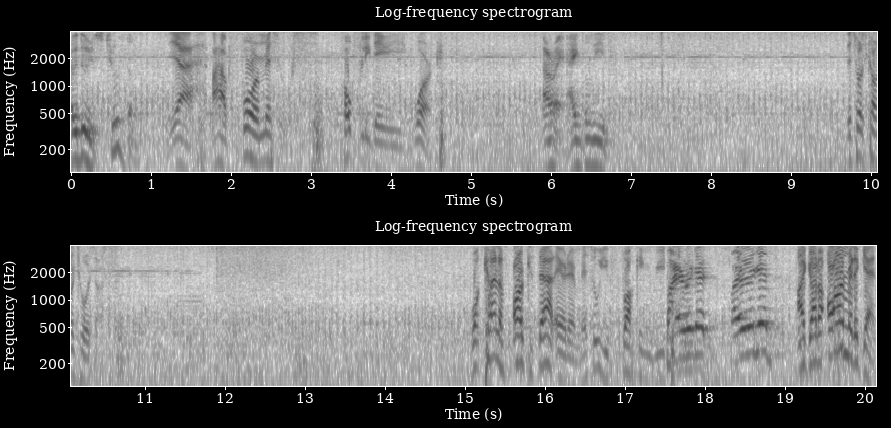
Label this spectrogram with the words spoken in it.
oh, dude, it's two of them. Yeah, I have four missiles. Hopefully they work. Alright, I believe. This one's coming towards us. What kind of arc is that air-to-air missile, you fucking retard? Fire again! Fire again! I gotta arm it again!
